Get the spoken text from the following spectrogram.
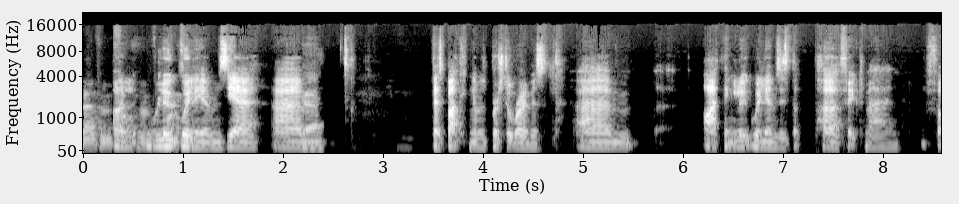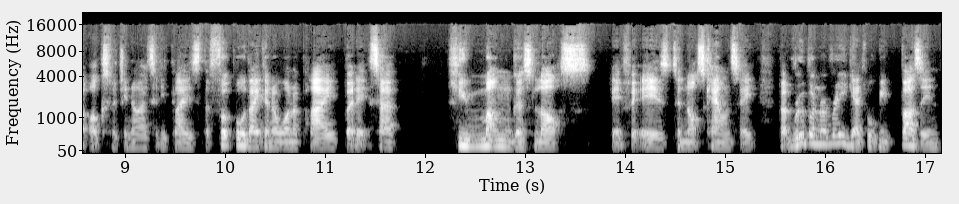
uh, from, Oh, from- Luke from- Williams, yeah. Um, Yeah. There's Buckingham's Bristol Rovers. Um, I think Luke Williams is the perfect man for Oxford United. He plays the football they're going to want to play, but it's a humongous loss if it is to Notts County. But Ruben Rodrigues will be buzzing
